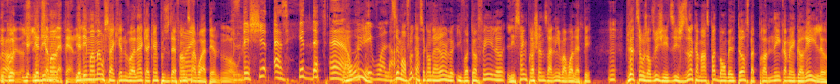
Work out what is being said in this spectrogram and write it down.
Ah, écoute, il y a, y des, ça vaut mo- la peine. il y a des C'est- moments où ça crée une volant à quelqu'un pour se défendre, Ouais. ça vaut la peine. The shit has hit the fan. Ah oui. Et voilà. Tu sais, mon flot en secondaire 1, là, il va toffer, là, les cinq prochaines années, il va avoir la paix. Mm. Puis là, tu sais, aujourd'hui, j'ai dit, je dis, là, commence pas de bomber le torse, pas de promener comme un gorille, là.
